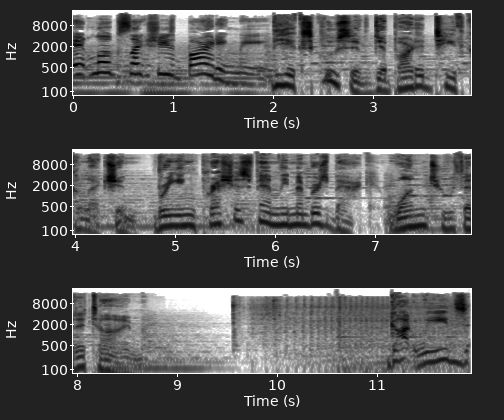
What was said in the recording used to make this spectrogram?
It looks like she's biting me. The exclusive Departed Teeth Collection, bringing precious family members back, one tooth at a time. Got weeds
